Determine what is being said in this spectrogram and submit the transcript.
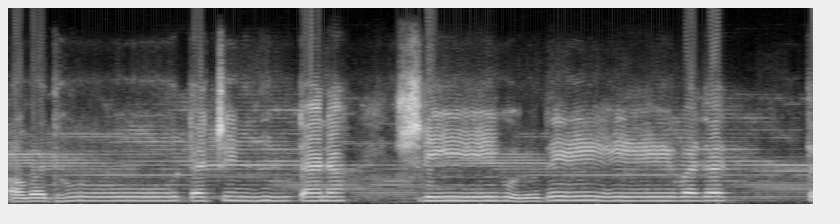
अवधूतचिन्तन श्रीगुरुदेवदत्त।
